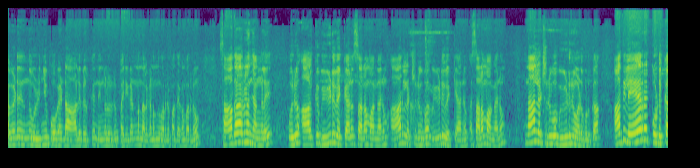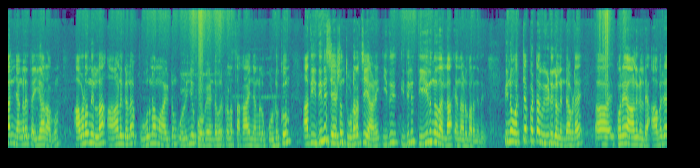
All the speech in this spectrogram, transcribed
അവിടെ നിന്ന് ഒഴിഞ്ഞു പോകേണ്ട ആളുകൾക്ക് നിങ്ങളൊരു പരിഗണന നൽകണം എന്ന് പറഞ്ഞപ്പോൾ അദ്ദേഹം പറഞ്ഞു സാധാരണ ഞങ്ങൾ ഒരു ആൾക്ക് വീട് വെക്കാനും സ്ഥലം വാങ്ങാനും ആറ് ലക്ഷം രൂപ വീട് വെക്കാനും സ്ഥലം വാങ്ങാനും നാല് ലക്ഷം രൂപ വീടിനുമാണ് കൊടുക്കുക. അതിലേറെ കൊടുക്കാൻ ഞങ്ങൾ തയ്യാറാകും. അവിടെ നിന്നുള്ള ആളുകളെ പൂർണമായിട്ടും ഒഴിഞ്ഞു പോകേണ്ടവർക്കുള്ള സഹായം ഞങ്ങൾ കൊടുക്കും. അത് ഇതിന് ശേഷം തുടർച്ചയാണ് ഇത് ഇതിൽ തീരുന്നതല്ല എന്നാണ് പറഞ്ഞത്. പിന്നെ ഒറ്റപ്പെട്ട വീടുകളുണ്ട് അവിടെ. കുറേ ആളുകളുടെ അവരെ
